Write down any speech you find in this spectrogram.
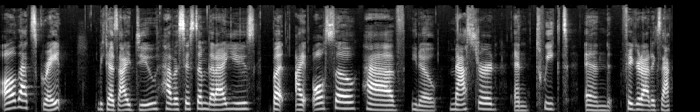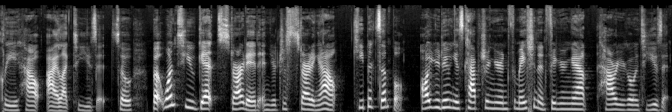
all that's great because I do have a system that I use, but I also have, you know, mastered and tweaked and figured out exactly how I like to use it. So, but once you get started and you're just starting out, keep it simple. All you're doing is capturing your information and figuring out how you're going to use it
